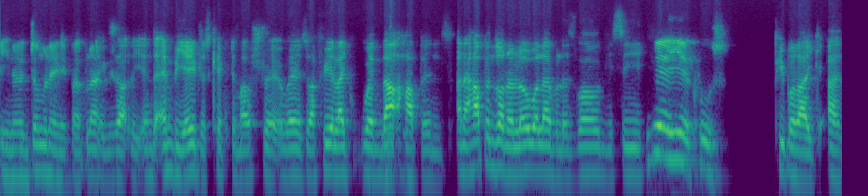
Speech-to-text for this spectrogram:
you know dominated by black. Exactly, and the NBA just kicked him out straight away. So I feel like when that happens, and it happens on a lower level as well, you see Yeah, yeah, of course. people like uh,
